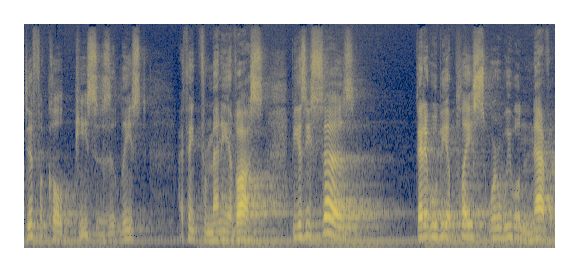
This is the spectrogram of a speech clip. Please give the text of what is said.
difficult pieces, at least I think for many of us, because he says that it will be a place where we will never,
